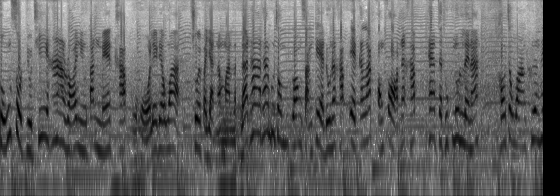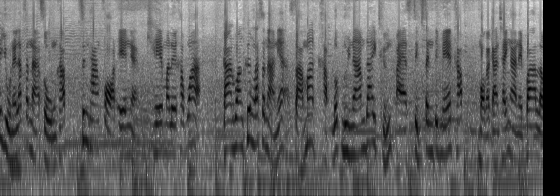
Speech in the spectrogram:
สูงสุดอยู่ที่ 500 นิวตันเมตรครับ โอ้โห เรียกได้ว่าช่วยประหยัดน้ำมัน และถ้าท่านผู้ชมลองสังเกตดูนะครับ เอกลักษณ์ของ Ford นะครับ แทบจะทุกรุ่นเลยนะ เขาจะวางเครื่องให้อยู่ในลักษณะสูงครับ ซึ่งทาง Ford เองเนี่ยเคมมาเลยครับว่า การวางเครื่องลักษณะนี้สามารถขับรถลุยน้ำได้ถึง 80 เซนติเมตรครับเหมาะกับการใช้งานในบ้านเรา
